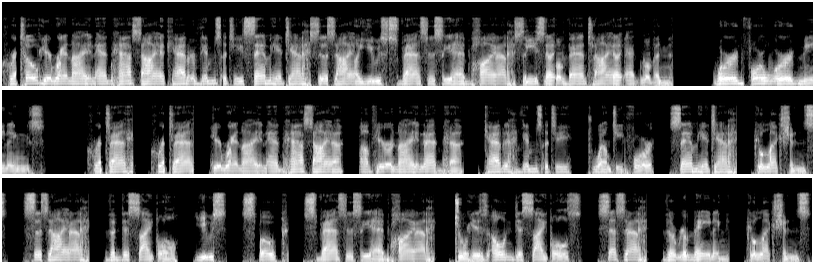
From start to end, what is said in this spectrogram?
Kratohiranayan adhasaya katarvimsati samhitahsasaya usvasasi adhyasisa avantaya admavan. Word for word meanings. Krata, Krata, Hiranayan adhasaya, of Hiranayan adha, Katahvimsati, 24, Samhita, collections, Sasaya, the disciple, use, spoke, Svasasiyadhaya, to his own disciples, Sesa, the remaining, collections,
